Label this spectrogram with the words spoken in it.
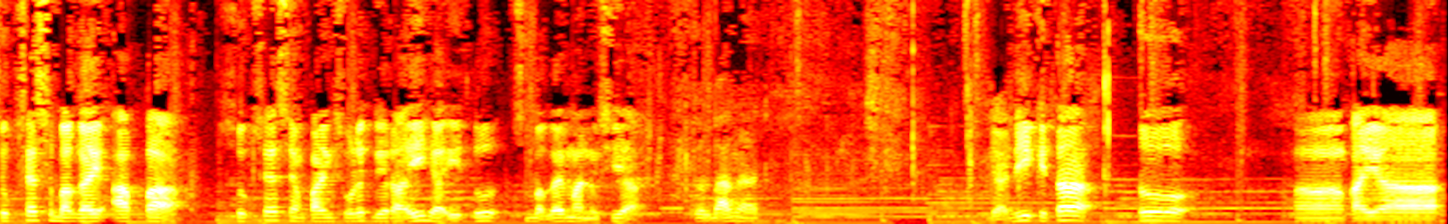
Sukses sebagai apa? Sukses yang paling sulit diraih yaitu sebagai manusia. Betul banget. Jadi kita tuh eh, kayak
